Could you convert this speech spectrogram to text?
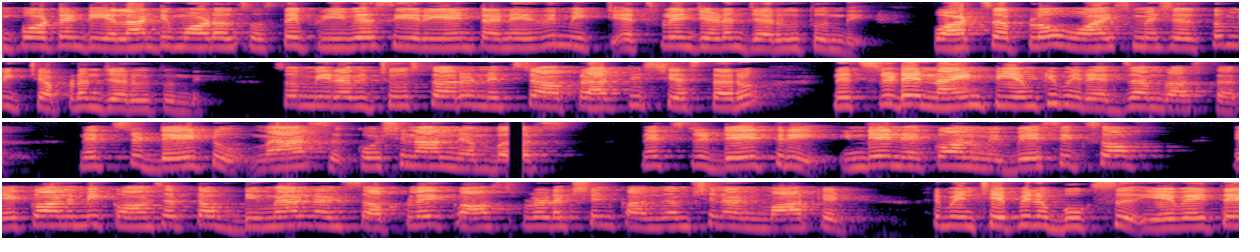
ఇంపార్టెంట్ ఎలాంటి మోడల్స్ వస్తాయి ప్రీవియస్ ఇయర్ ఏంటి అనేది మీకు ఎక్స్ప్లెయిన్ చేయడం జరుగుతుంది. వాట్సాప్లో వాయిస్ మెసేజ్తో మీకు చెప్పడం జరుగుతుంది. సో మీరు అవి చూస్తారు నెక్స్ట్ ఆ ప్రాక్టీస్ చేస్తారు. నెక్స్ట్ డే నైన్ పిఎంకి మీరు ఎగ్జామ్ రాస్తారు. Next day two maths question on numbers. Next day three Indian economy basics of economy concept of demand and supply cost production consumption and market. అంటే మేము చెప్పిన బుక్స్ ఏవైతే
